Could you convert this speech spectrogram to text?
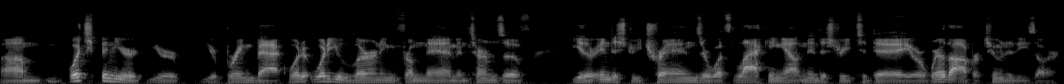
Um, what's been your your your bring back? What what are you learning from them in terms of either industry trends or what's lacking out in industry today, or where the opportunities are?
